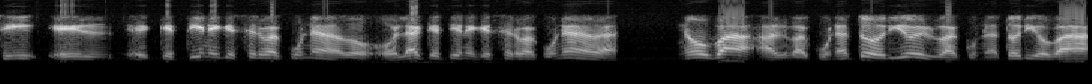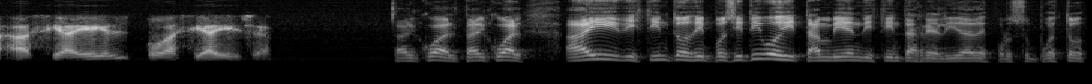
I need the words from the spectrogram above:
si el que tiene que ser vacunado o la que tiene que ser vacunada no va al vacunatorio, el vacunatorio va hacia él o hacia ella. Tal cual, tal cual. Hay distintos dispositivos y también distintas realidades, por supuesto,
